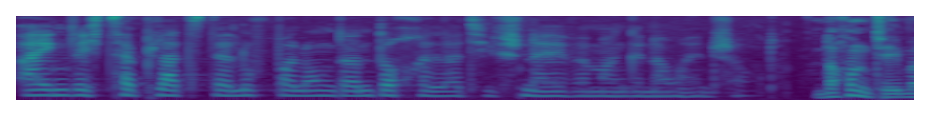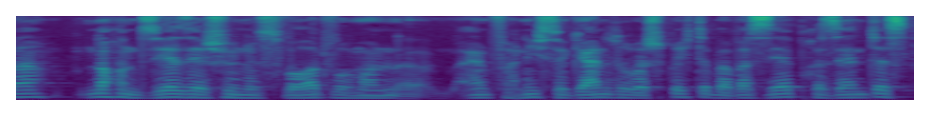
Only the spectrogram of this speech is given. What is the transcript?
eigentlich zerplatzt der Luftballon dann doch relativ schnell, wenn man genau hinschaut. Noch ein Thema, noch ein sehr, sehr schönes Wort, wo man äh, einfach nicht so gerne drüber spricht, aber was sehr präsent ist,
